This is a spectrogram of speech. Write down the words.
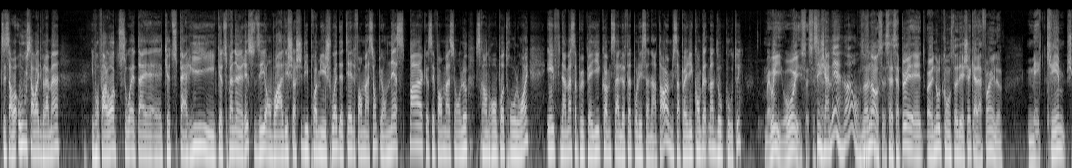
Ça ou ça va être vraiment. Il va falloir que tu sois euh, que tu paries et que tu prennes un risque. Tu dis on va aller chercher des premiers choix de telle formation, puis on espère que ces formations-là se rendront pas trop loin. Et finalement, ça peut payer comme ça l'a fait pour les sénateurs, mais ça peut aller complètement de l'autre côté. Ben oui, oui. ça- ça- C'est jamais, non. c'est Non, ça. non, ça, ça- peut être un autre constat d'échec à la fin, là. Mais crime, je-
